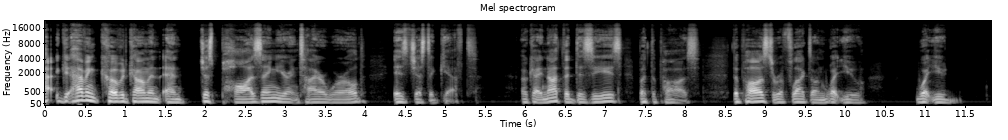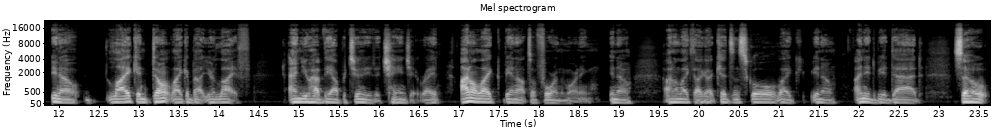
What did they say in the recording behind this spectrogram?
ha- having COVID come and, and just pausing your entire world is just a gift. Okay, not the disease, but the pause, the pause to reflect on what you, what you, you know, like and don't like about your life and you have the opportunity to change it, right? I don't like being out till four in the morning. You know, I don't like that. I got kids in school. Like, you know, I need to be a dad. So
